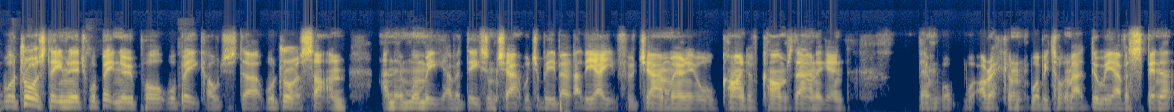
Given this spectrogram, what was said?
We'll draw at Stevenage, we'll beat Newport, we'll beat Colchester, we'll draw at Sutton, and then when we have a decent chat, which will be about the eighth of Jan, when it all kind of calms down again, then we'll, I reckon we'll be talking about do we have a spinner,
